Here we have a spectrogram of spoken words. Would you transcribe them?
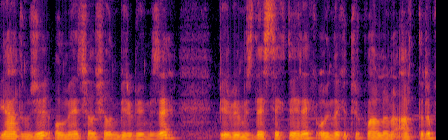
yardımcı olmaya çalışalım birbirimize. Birbirimizi destekleyerek oyundaki Türk varlığını arttırıp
